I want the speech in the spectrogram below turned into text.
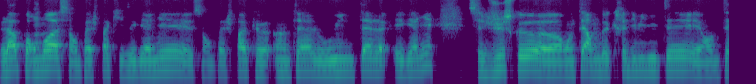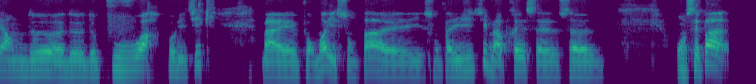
Là, pour moi, ça n'empêche pas qu'ils aient gagné et ça n'empêche pas qu'un tel ou une telle ait gagné. C'est juste qu'en en termes de crédibilité et en termes de pouvoir politique, bah, pour moi, ils ne sont, pas, ils sont pas légitimes. Après, ça, on ne sait pas.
